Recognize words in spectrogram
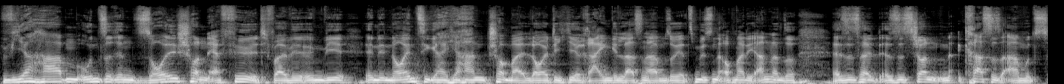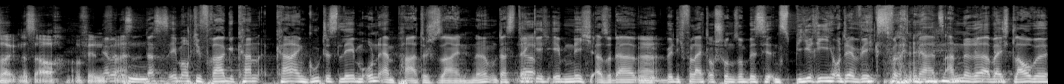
wir haben haben unseren Soll schon erfüllt, weil wir irgendwie in den 90er Jahren schon mal Leute hier reingelassen haben. So, jetzt müssen auch mal die anderen so. Es ist halt, es ist schon ein krasses Armutszeugnis auch, auf jeden ja, Fall. Das, das, ist eben auch die Frage, kann, kann ein gutes Leben unempathisch sein? Ne? Und das denke ja. ich eben nicht. Also da ja. bin ich vielleicht auch schon so ein bisschen in Spiri unterwegs, vielleicht mehr als andere, aber ich glaube,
